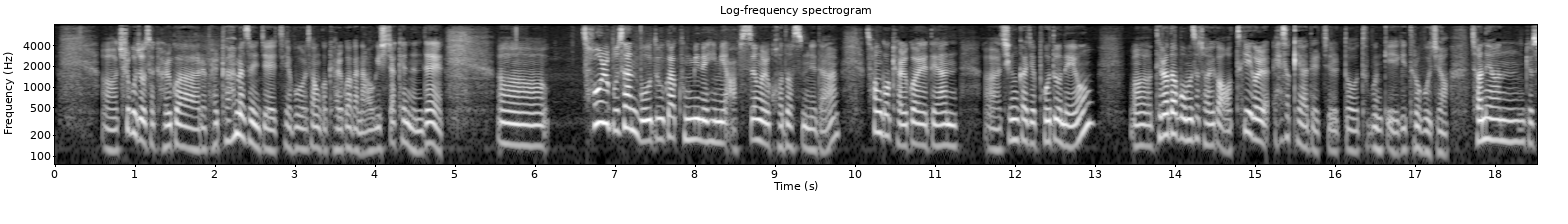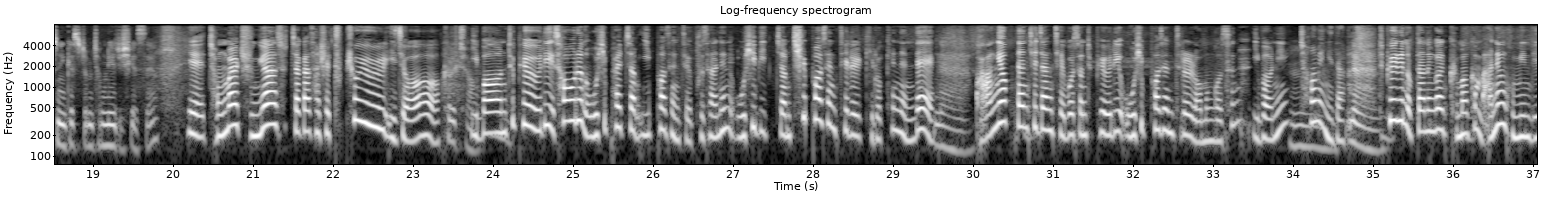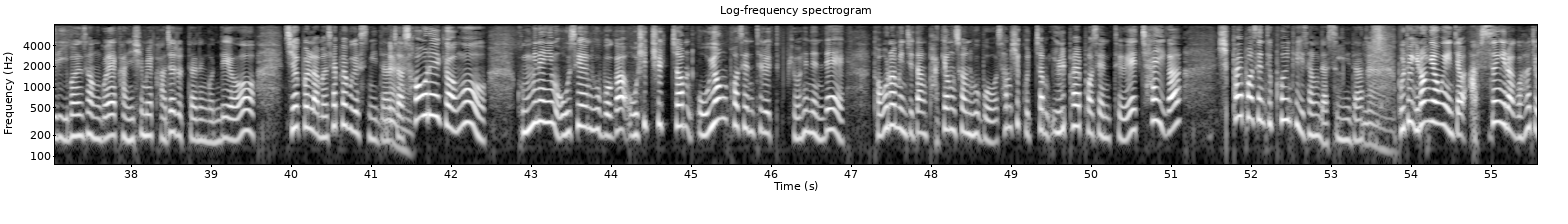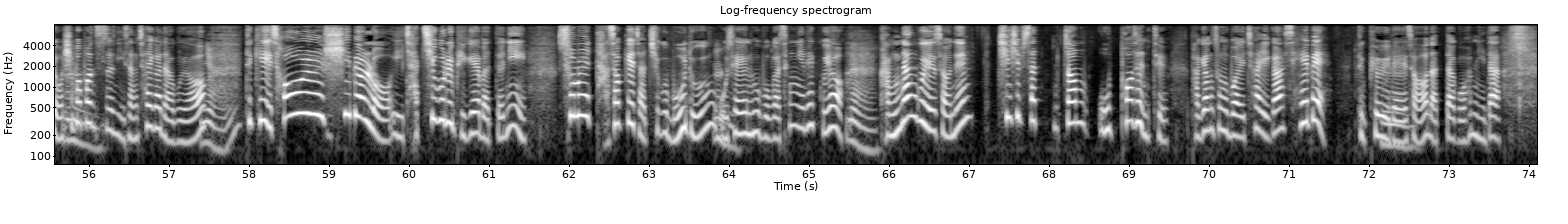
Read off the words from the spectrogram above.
어, 출구조사 결과를 발표하면서 이제 재보궐선거 결과가 나오기 시작했는데, 어, 서울, 부산 모두가 국민의힘이 압승을 거뒀습니다. 선거 결과에 대한 어, 지금까지의 보도 내용, 어, 들여다보면서 저희가 어떻게 이걸 해석해야 될지를 또 두 분께 얘기 들어보죠. 전혜연 교수님께서 좀 정리해 주시겠어요? 예, 정말 중요한 숫자가 사실 투표율이죠. 그렇죠. 이번 투표율이 서울은 58.2%, 부산은 52.7%를 기록했는데 네. 광역단체장 재보선 투표율이 50%를 넘은 것은 이번이 음. 처음입니다. 네. 투표율이 높다는 건 그만큼 많은 국민들이 이번 선거에 관심을 가져줬다는 건데요. 지역별로 한번 살펴보겠습니다. 네. 자, 서울의 경우 국민의힘 오세훈 후보가 57.50%를 득표했는데 더불어민주당 박영선 후보 39.18%의 차이가 18%포인트 이상 났습니다. 네. 보통 이런 경우에 이제 압승이라고 하죠. 15% 이상 차이가 나고요. 네. 특히 서울시별로 이 자치구를 비교해 봤더니 25개 자치구 모두 음. 오세훈 후보가 승리를 했고요. 네. 강남구에서는 74.5% 박영선 후보의 차이가 3배 득표율에서 음. 났다고 합니다.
